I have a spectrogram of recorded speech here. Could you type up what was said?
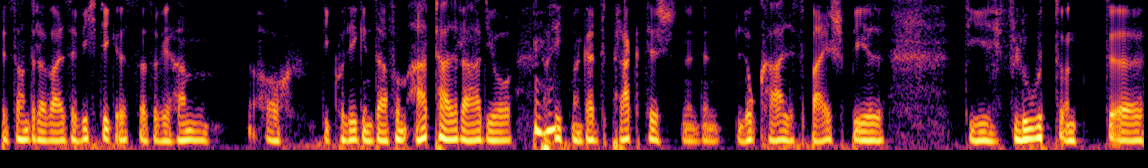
besondererweise wichtig ist. Also wir haben auch die Kollegin da vom Ahrtal-Radio, mhm. da sieht man ganz praktisch ein, ein, lokales Beispiel, die Flut und äh,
